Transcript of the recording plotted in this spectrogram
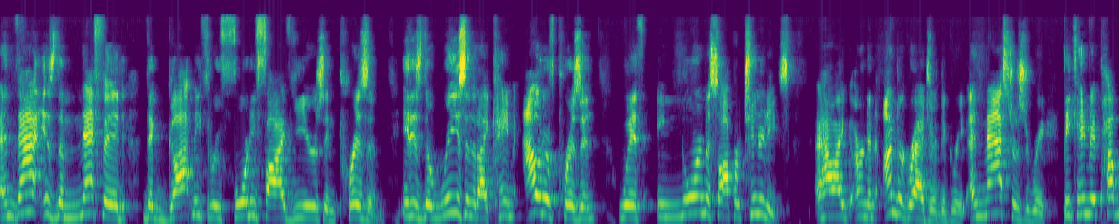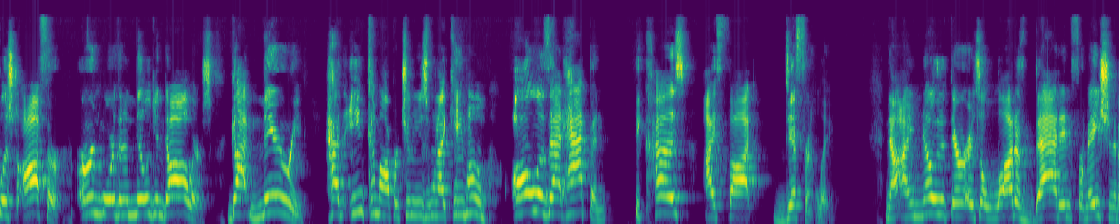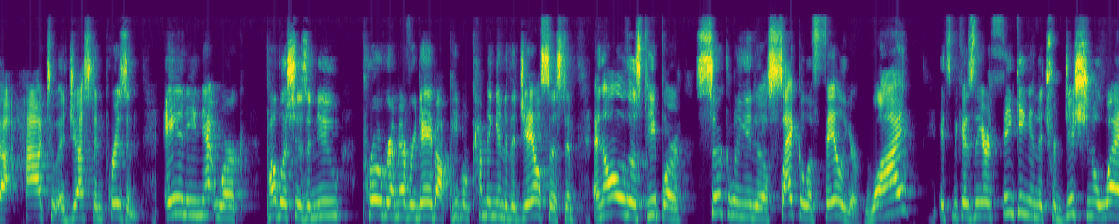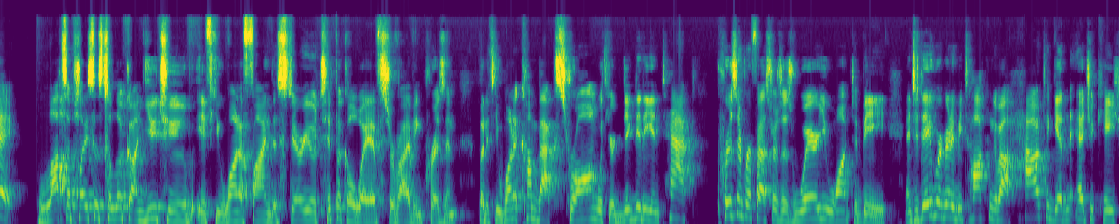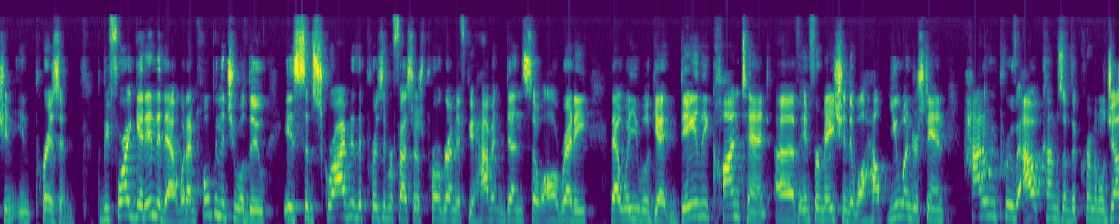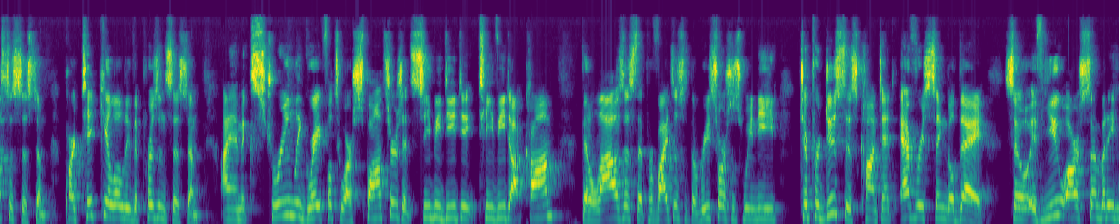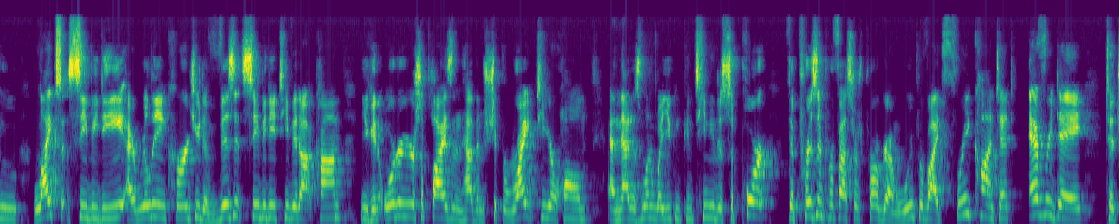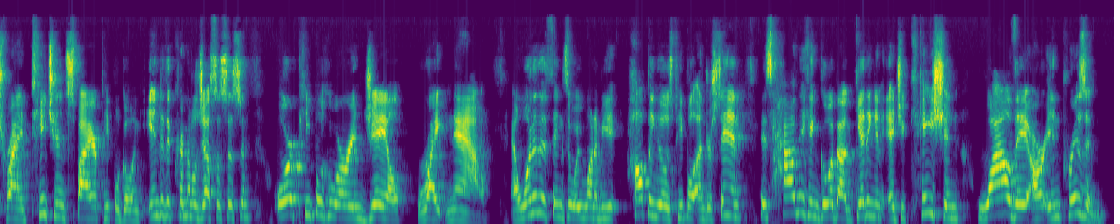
And that is the method that got me through 45 years in prison. It is the reason that I came out of prison with enormous opportunities. How I earned an undergraduate degree, a master's degree, became a published author, earned more than a million dollars, got married, had income opportunities when I came home. All of that happened because I thought differently. Now, I know that there is a lot of bad information about how to adjust in prison. A&E Network publishes a new program every day about people coming into the jail system, and all of those people are circling into a cycle of failure. Why? It's because they are thinking in the traditional way. Lots of places to look on YouTube if you want to find the stereotypical way of surviving prison. But if you want to come back strong with your dignity intact, Prison Professors is where you want to be. And today we're going to be talking about how to get an education in prison. But before I get into that, what I'm hoping that you will do is subscribe to the Prison Professors program if you haven't done so already. That way you will get daily content of information that will help you understand how to improve outcomes of the criminal justice system, particularly the prison system. I am extremely grateful to our sponsors at cbdtv.com that allows us, that provides us with the resources we need to produce this content every single day. So if you are somebody who likes CBD, I really encourage you to visit cbdtv.com. You can order your supplies and have them shipped right to your home. And that is one way you can continue to support the Prison Professors program where we provide free content every day to try and teach and inspire people going into the criminal justice system or people who are in jail right now. And one of the things that we want to be helping those people understand is how they can go about getting an education while they are in prison.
